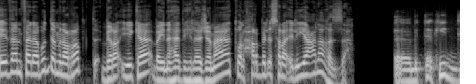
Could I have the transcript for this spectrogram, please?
إذا فلا بد من الربط برأيك بين هذه الهجمات والحرب الإسرائيلية على غزة. آه، بالتأكيد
